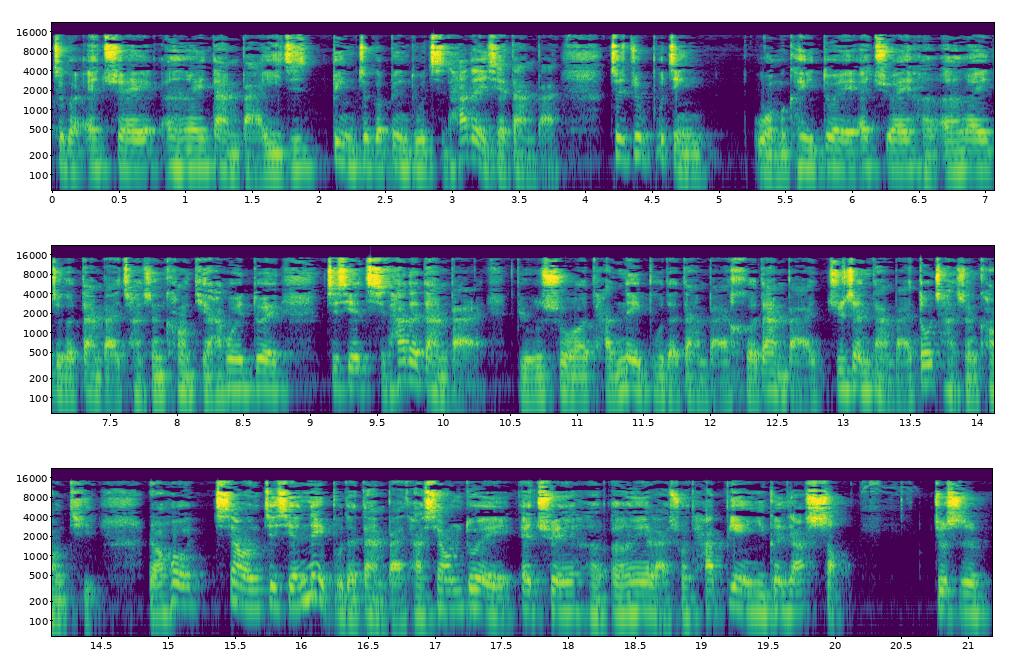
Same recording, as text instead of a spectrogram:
这个 HANA 蛋白以及病这个病毒其他的一些蛋白，这就不仅我们可以对 HA 和 NA 这个蛋白产生抗体，还会对这些其他的蛋白，比如说它内部的蛋白、核蛋白、矩阵蛋白都产生抗体。然后像这些内部的蛋白，它相对 HA 和 NA 来说，它变异更加少。就是，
